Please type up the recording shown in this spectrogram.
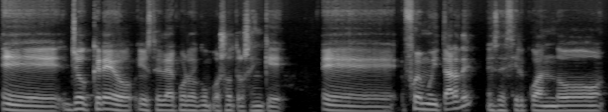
Eh, yo creo y estoy de acuerdo con vosotros en que eh, fue muy tarde, es decir, cuando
